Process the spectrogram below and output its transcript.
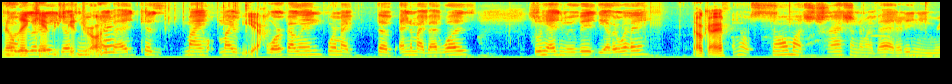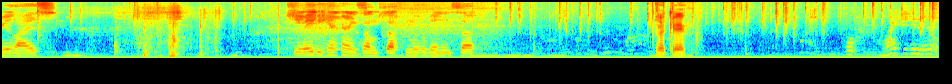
No, we they can't be good drawing. Because my my Yeah. floor fell in where my the end of my bed was, so we had to move it the other way. Okay. And there was so much trash under my bed. I didn't even realize. So you may be hearing some stuff moving and stuff. Okay. Why'd you do this?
